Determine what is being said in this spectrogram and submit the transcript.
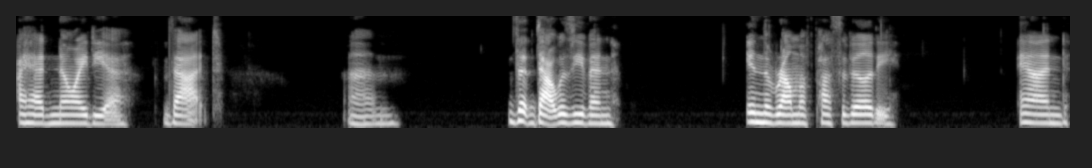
i had no idea that um, that that was even in the realm of possibility. And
